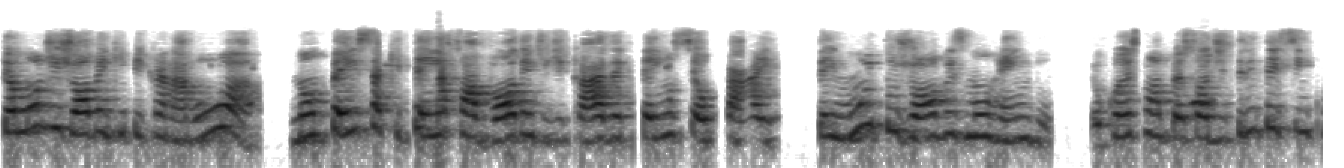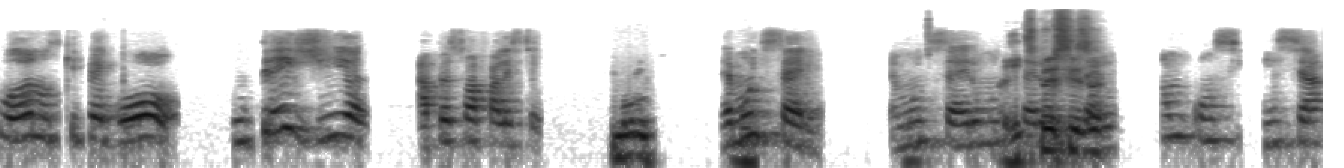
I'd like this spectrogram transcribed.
Tem um monte de jovem que fica na rua, não pensa que tem a sua avó dentro de casa, que tem o seu pai. Tem muitos jovens morrendo. Eu conheço uma pessoa de 35 anos que pegou, em três dias, a pessoa faleceu. Muito. É muito sério. É muito sério, muito a gente sério. Precisa... Sério. consciência,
